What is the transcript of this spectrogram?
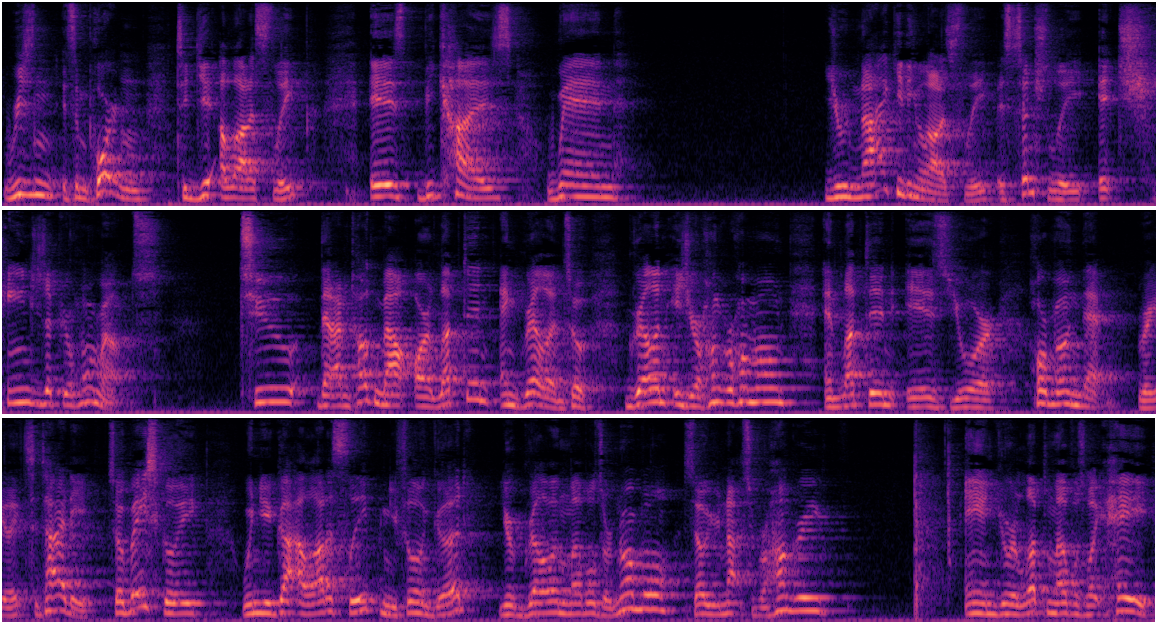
reason it's important to get a lot of sleep is because when you're not getting a lot of sleep, essentially it changes up your hormones. Two that I'm talking about are leptin and ghrelin. So, ghrelin is your hunger hormone, and leptin is your hormone that regulates satiety. So, basically, when you've got a lot of sleep and you're feeling good, your ghrelin levels are normal, so you're not super hungry. And your leptin levels like, hey, you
